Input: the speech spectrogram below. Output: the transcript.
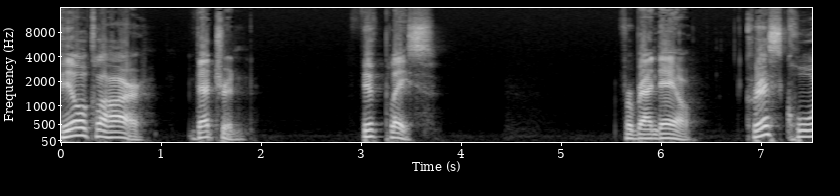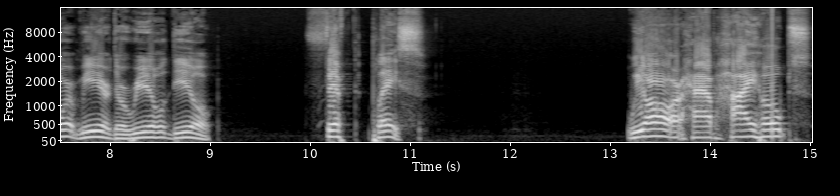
Phil Klahar, veteran, fifth place for Brandao. Chris Cormier, the real deal, fifth place. We all have high hopes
